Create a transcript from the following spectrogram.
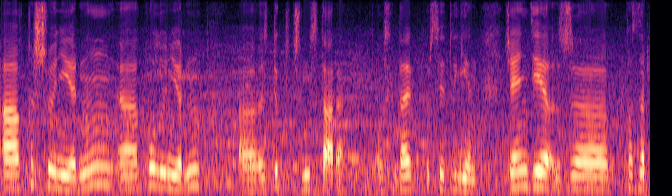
қыш өнерінің қол өнерінің үздік жұмыстары осындай көрсетілген. Және де қазір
